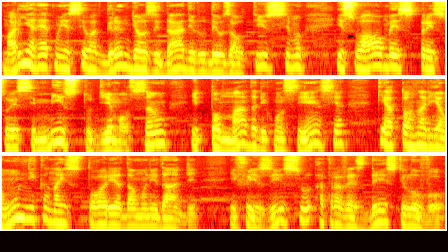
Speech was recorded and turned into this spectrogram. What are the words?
Maria reconheceu a grandiosidade do Deus Altíssimo e sua alma expressou esse misto de emoção e tomada de consciência que a tornaria única na história da humanidade, e fez isso através deste louvor.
